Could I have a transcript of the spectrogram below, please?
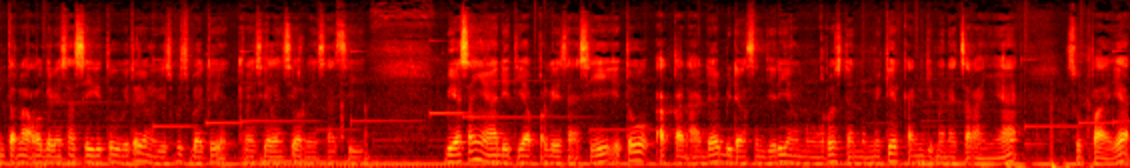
internal organisasi gitu itu yang disebut sebagai resiliensi organisasi. Biasanya di tiap organisasi itu akan ada bidang sendiri yang mengurus dan memikirkan gimana caranya supaya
